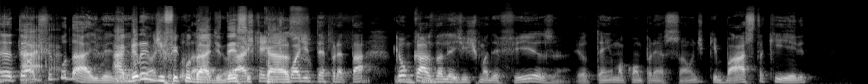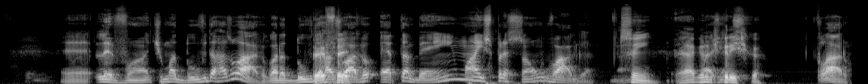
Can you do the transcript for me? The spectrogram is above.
eu tenho uma dificuldade, beleza? A grande dificuldade, dificuldade desse acho que caso. A gente pode interpretar. Porque uhum. o caso da legítima defesa, eu tenho uma compreensão de que basta que ele é, levante uma dúvida razoável. Agora, dúvida Perfeito. razoável é também uma expressão vaga. Né? Sim, é a grande a gente, crítica. Claro.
